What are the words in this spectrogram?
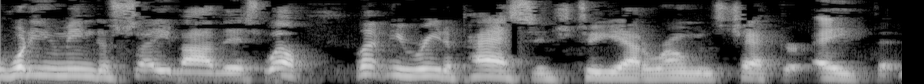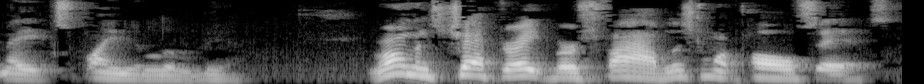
what do you mean to say by this? Well, let me read a passage to you out of Romans chapter 8 that may explain it a little bit. Romans chapter 8 verse 5, listen to what Paul says.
